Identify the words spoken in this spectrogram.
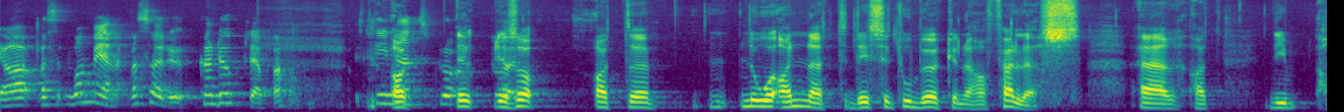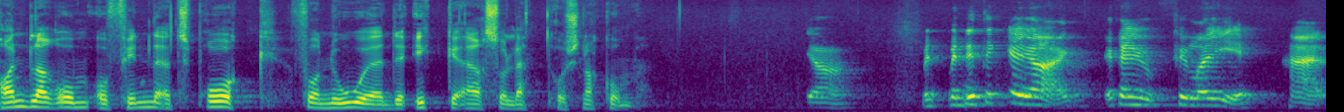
Ja, vad, menar, vad sa du? Kan du upprepa? At, jeg sa at uh, noe annet disse to bøkene har felles, er at de handler om å finne et språk for noe det ikke är så lätt att snacka om. Ja, men, men det tycker jag, jag kan ju fylla i här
